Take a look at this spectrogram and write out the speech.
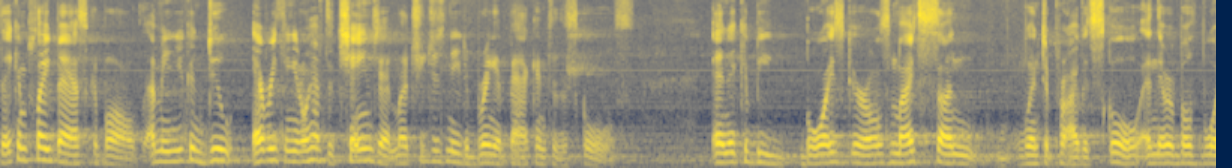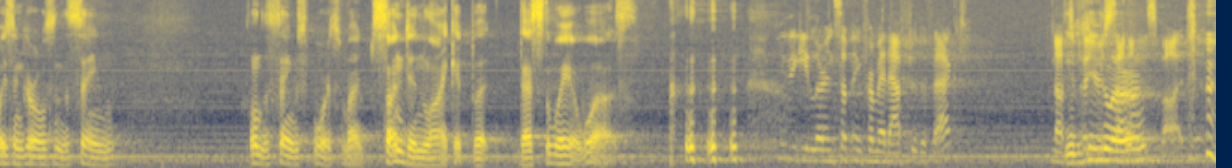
they can play basketball. I mean, you can do everything. You don't have to change that much. You just need to bring it back into the schools. And it could be boys, girls. My son went to private school, and they were both boys and girls in the same, on the same sports. My son didn't like it, but that's the way it was. Do you think he learned something from it after the fact? Not to Did put he your son on learn? the spot.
